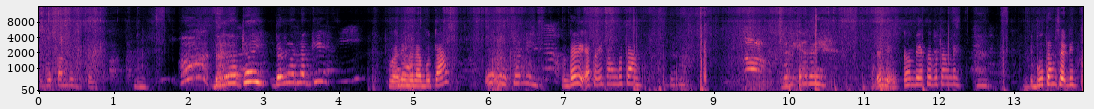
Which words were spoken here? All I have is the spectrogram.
Ibutang dito. Hmm. dara day! Dara lagi! Wala mo na butang? Oo, kani. Dali, atong itong butang. Dara. Dali aray. Dali, oh, biya ko butang dali. Ibutang sa dito.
